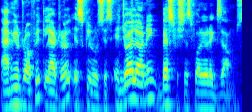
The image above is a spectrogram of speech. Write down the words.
amyotrophic lateral sclerosis. Enjoy learning. Best wishes for your exams.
